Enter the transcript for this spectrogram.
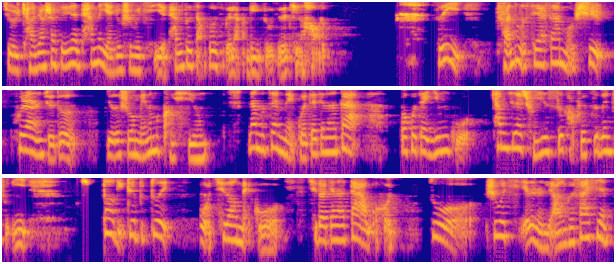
就是长江商学院他们研究社会企业，他们做讲座举的两个例子，我觉得挺好的。所以，传统的 CSR 模式会让人觉得有的时候没那么可行。那么，在美国、在加拿大，包括在英国，他们就在重新思考说资本主义到底对不对。我去到美国，去到加拿大，我和做社会企业的人聊，你会发现，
